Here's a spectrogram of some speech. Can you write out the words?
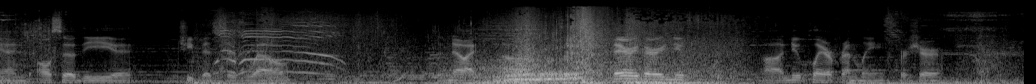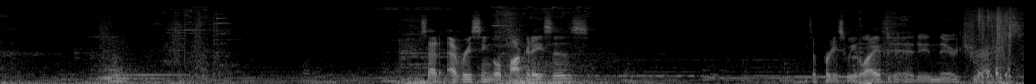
and also the cheapest as well. So no, I uh, very very new uh, new player friendly for sure. Is that every single pocket aces? It's a pretty sweet life. In their tracks.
